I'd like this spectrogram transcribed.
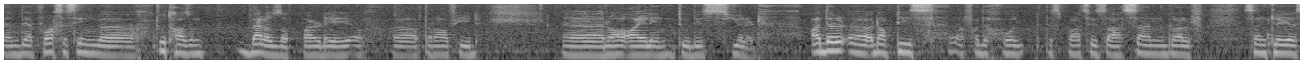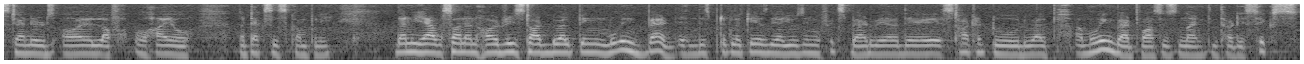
and they are processing uh, 2,000 barrels of per day of, uh, of the raw feed, raw oil into this unit. Other uh, adoptees uh, for the whole this process are Sun, Gulf, Sinclair, Standards Oil of Ohio, the Texas company. Then we have Sun and Houdry start developing moving bed. In this particular case, they are using a fixed bed where they started to develop a moving bed process in 1936,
